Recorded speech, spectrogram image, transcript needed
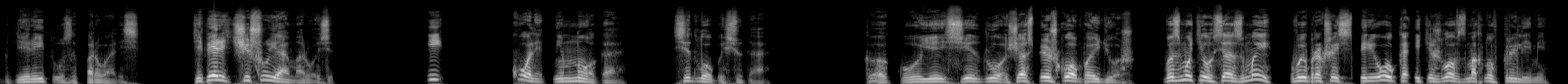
где рейтузы порвались. Теперь чешуя морозит колет немного. Седло бы сюда. «Какое седло? Сейчас пешком пойдешь!» Возмутился Змый, выбравшись с переулка и тяжело взмахнув крыльями.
